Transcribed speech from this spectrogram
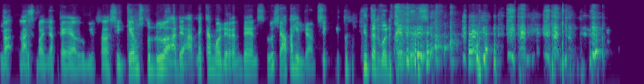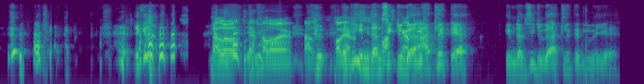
nggak nggak sebanyak kayak lu misalnya si games tuh dulu ada aneh kan modern dance. Lu siapa Him Damsik gitu? Kita modern dance. Ya kan? kalau yang kalau yang kalau yang Him Damsik juga begitu, atlet ya Him Damsik juga atlet ya dulu ya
